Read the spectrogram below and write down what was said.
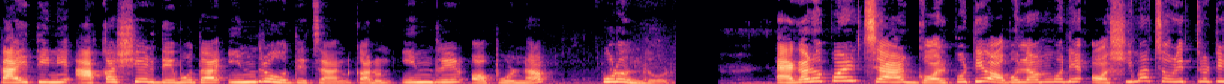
তাই তিনি আকাশের দেবতা ইন্দ্র হতে চান, কারণ ইন্দ্রের অপর নাম পুরন্দর। এগারো পয়েন্ট চার গল্পটি অবলম্বনে অসীমা চরিত্রটি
